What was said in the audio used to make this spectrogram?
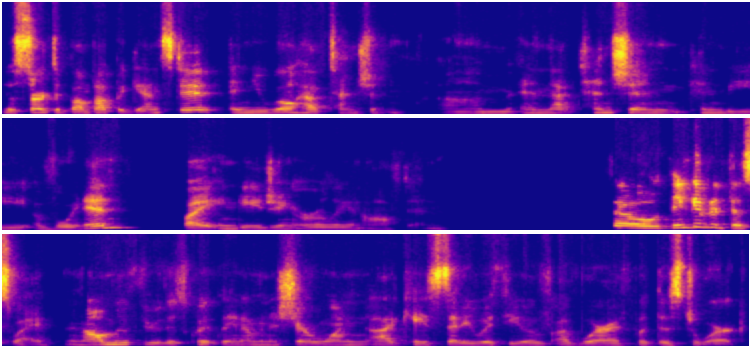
you'll start to bump up against it and you will have tension. Um, and that tension can be avoided by engaging early and often. So think of it this way, and I'll move through this quickly, and I'm going to share one uh, case study with you of, of where I've put this to work.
